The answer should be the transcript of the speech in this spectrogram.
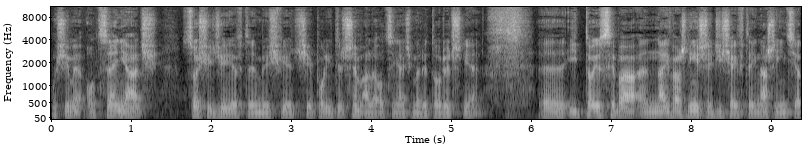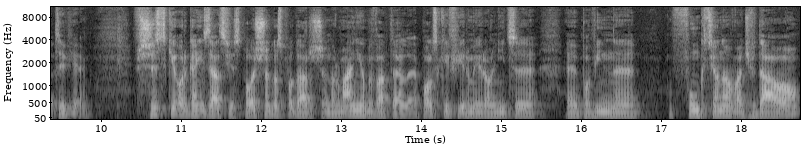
Musimy oceniać, co się dzieje w tym świecie politycznym, ale oceniać merytorycznie. Y, I to jest chyba najważniejsze dzisiaj w tej naszej inicjatywie. Wszystkie organizacje społeczno-gospodarcze, normalni obywatele, polskie firmy i rolnicy y, powinny funkcjonować w DAO.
